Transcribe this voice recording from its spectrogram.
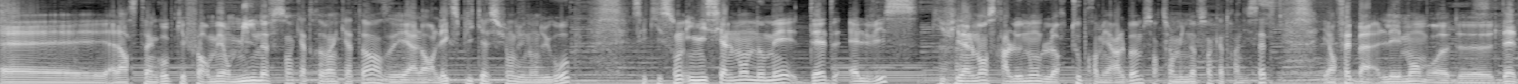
Euh, alors, c'est un groupe qui est formé en 1994, et alors l'explication du nom du groupe, c'est qu'ils sont initialement nommés Dead Elvis, qui finalement sera le nom de leur tout premier album, sorti en 1997. Et en fait, bah, les membres de Dead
